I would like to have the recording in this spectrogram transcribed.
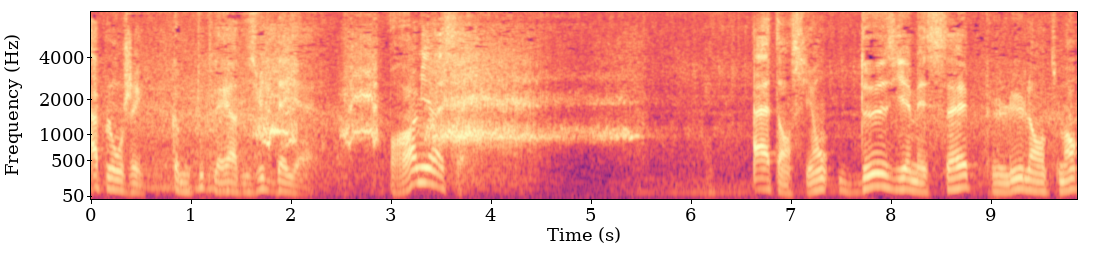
à plonger, comme toutes les R18 d'ailleurs. Premier essai. Attention, deuxième essai, plus lentement,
